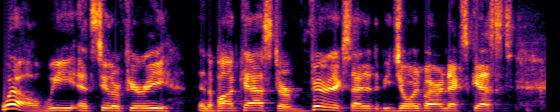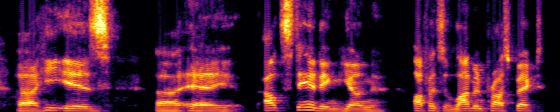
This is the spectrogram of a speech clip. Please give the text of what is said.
Well, we at Steeler Fury and the podcast are very excited to be joined by our next guest. Uh, he is uh, a outstanding young offensive lineman prospect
